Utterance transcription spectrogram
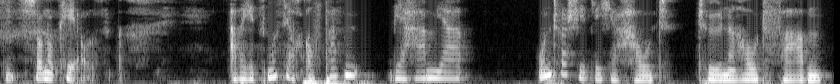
sieht schon okay aus. Aber jetzt muss ja auch aufpassen, wir haben ja unterschiedliche Hauttöne, Hautfarben.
